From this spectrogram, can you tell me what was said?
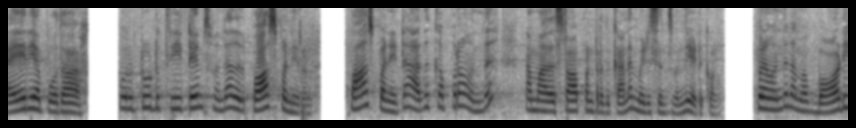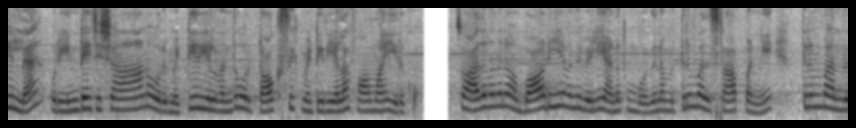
டயரியா போதா ஒரு டூ டு த்ரீ டைம்ஸ் வந்து அதை பாஸ் பண்ணிடணும். பாஸ் பண்ணிவிட்டு அதுக்கப்புறம் வந்து நம்ம அதை ஸ்டாப் பண்ணுறதுக்கான மெடிசன்ஸ் வந்து எடுக்கணும். இப்போ வந்து நம்ம பாடியில் ஒரு இன்டைஜஷனான ஒரு மெட்டீரியல் வந்து ஒரு டாக்ஸிக் மெட்டீரியலாக ஃபார்ம் ஆகி இருக்கும். ஸோ அது வந்து நம்ம பாடியே வந்து வெளியே அனுப்பும்போது நம்ம திரும்ப அதை ஸ்டாப் பண்ணி திரும்ப அந்த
